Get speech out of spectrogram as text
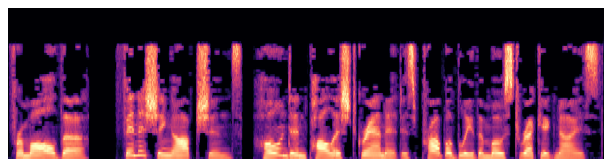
From all the finishing options, honed and polished granite is probably the most recognized.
